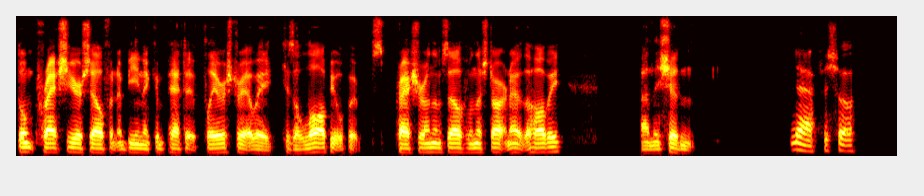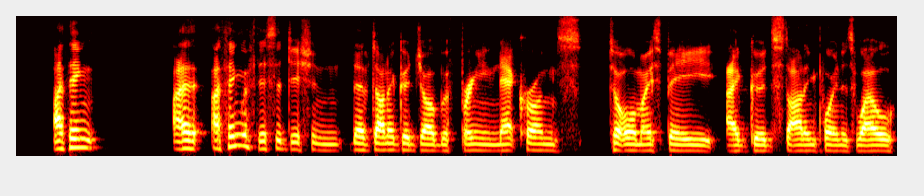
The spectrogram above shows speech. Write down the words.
Don't pressure yourself into being a competitive player straight away because a lot of people put pressure on themselves when they're starting out the hobby, and they shouldn't. Yeah, for sure. I think I I think with this edition they've done a good job of bringing Necrons to almost be a good starting point as well.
